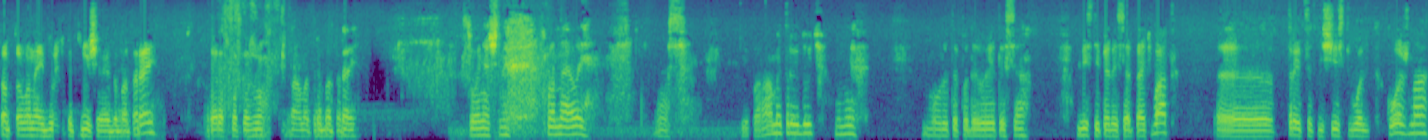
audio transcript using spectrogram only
Тобто вони йдуть підключені до батарей. Зараз покажу параметри батарей сонячних панелей. Ось такі параметри йдуть у них. Можете подивитися. 255 Вт, е, 36 вольт кожна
